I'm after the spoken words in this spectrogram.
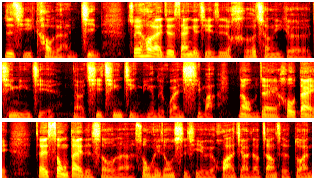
日期靠得很近，所以后来这三个节日就合成一个清明节。啊，气清景明的关系嘛。那我们在后代，在宋代的时候呢，宋徽宗时期有个画家叫张择端，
